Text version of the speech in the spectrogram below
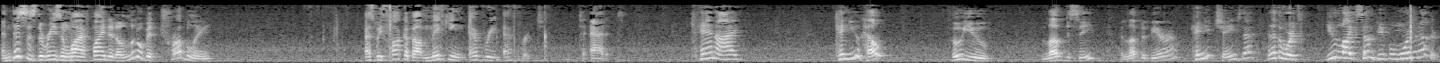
And this is the reason why I find it a little bit troubling as we talk about making every effort to add it. Can I, can you help who you love to see and love to be around? Can you change that? In other words, you like some people more than others.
